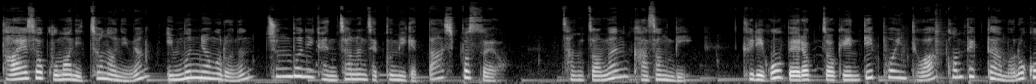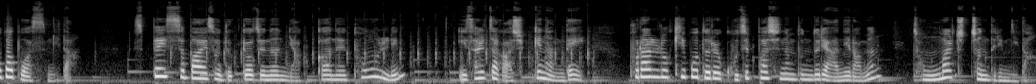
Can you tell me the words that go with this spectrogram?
다 해서 92,000원이면 입문용으로는 충분히 괜찮은 제품이겠다 싶었어요. 장점은 가성비, 그리고 매력적인 띠 포인트와 컴팩트함으로 꼽아보았습니다. 스페이스바에서 느껴지는 약간의 통울림? 이 살짝 아쉽긴 한데 프랄루 키보드를 고집하시는 분들이 아니라면 정말 추천드립니다.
